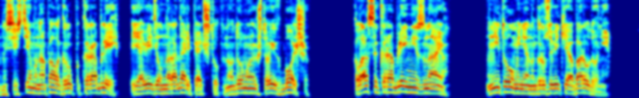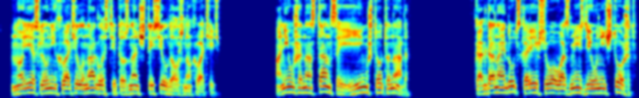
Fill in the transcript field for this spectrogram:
на систему напала группа кораблей. Я видел на радаре пять штук, но думаю, что их больше. Классы кораблей не знаю. Не то у меня на грузовике оборудование. Но если у них хватило наглости, то значит и сил должно хватить. Они уже на станции, и им что-то надо. Когда найдут, скорее всего, возмездие уничтожат.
